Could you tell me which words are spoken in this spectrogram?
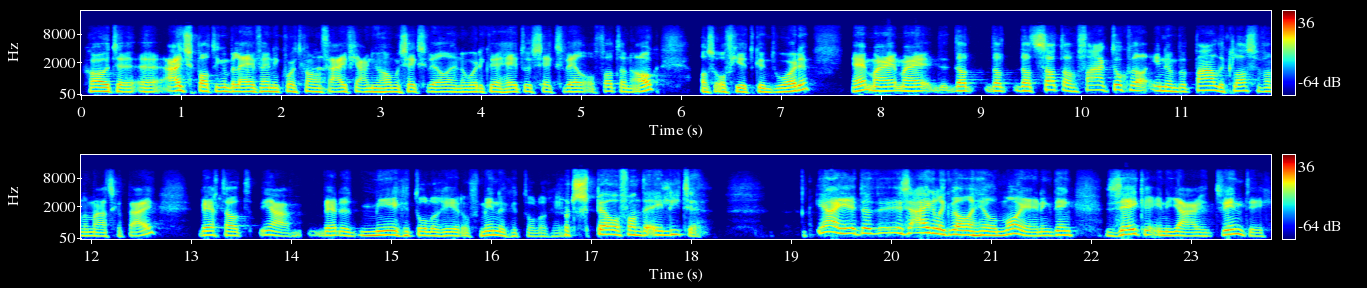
grote uh, uitspattingen beleven en ik word gewoon vijf jaar nu homoseksueel en dan word ik weer heteroseksueel of wat dan ook. Alsof je het kunt worden. maar maar dat, dat, dat zat dan vaak toch wel in een bepaalde klasse van de maatschappij werd, dat, ja, werd het meer getolereerd of minder getolereerd. Een soort spel van de elite. Ja, dat is eigenlijk wel een heel mooi. En ik denk zeker in de jaren twintig.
